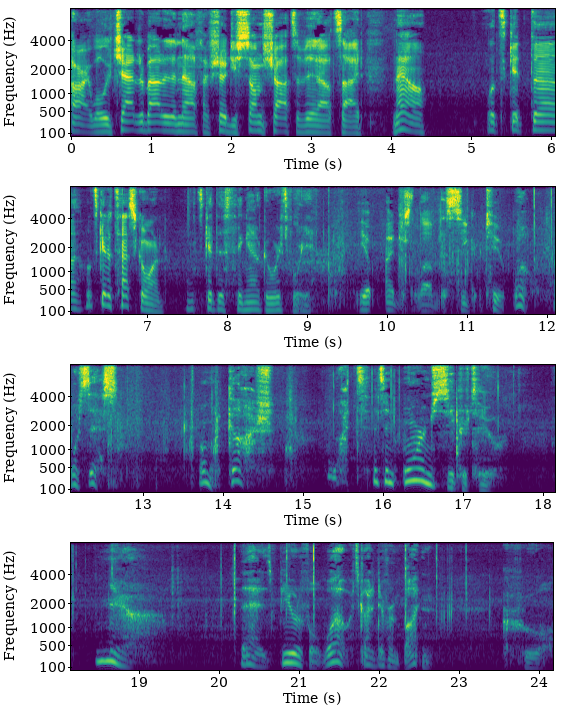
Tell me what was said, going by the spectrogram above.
All right, well, we've chatted about it enough. I've showed you some shots of it outside. Now, let's get uh, let's get a test going. Let's get this thing outdoors for you. Yep, I just love this Seeker 2. Whoa, what's this? Oh my gosh. What? It's an orange Seeker 2. No. That is beautiful. Whoa, it's got a different button. Cool.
